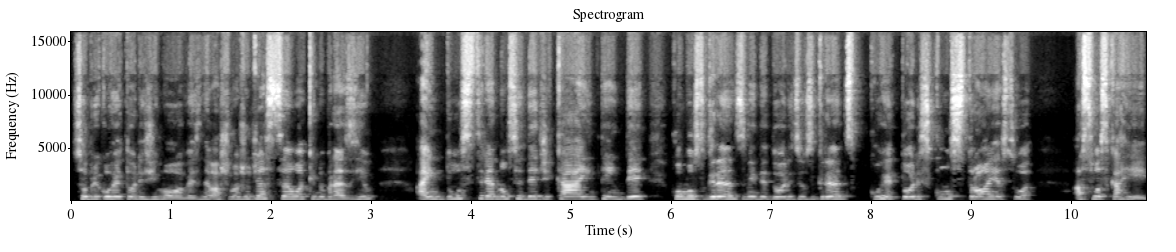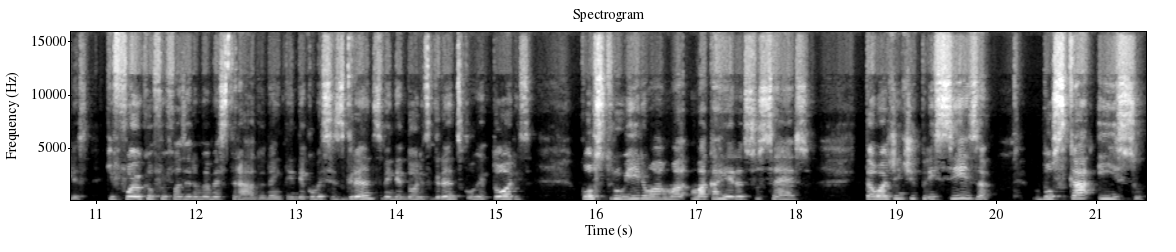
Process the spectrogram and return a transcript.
sobre corretores de imóveis. Né? Eu acho uma judiação aqui no Brasil a indústria não se dedicar a entender como os grandes vendedores e os grandes corretores constroem a sua as suas carreiras, que foi o que eu fui fazer no meu mestrado, né? Entender como esses grandes vendedores, grandes corretores construíram uma, uma carreira de sucesso. Então a gente precisa buscar isso.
